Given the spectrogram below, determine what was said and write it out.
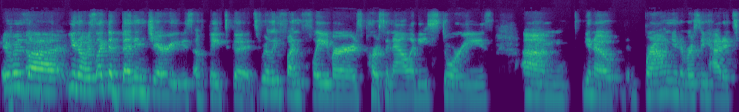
It was uh you know it's like the ben and jerry's of baked goods really fun flavors personality stories. Um, you know brown university had its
